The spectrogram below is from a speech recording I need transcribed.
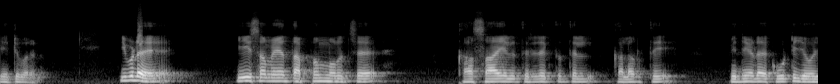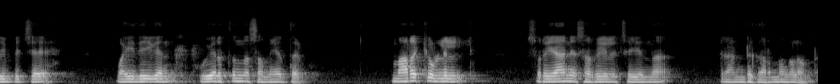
ഏറ്റുപറയണം ഇവിടെ ഈ സമയത്ത് അപ്പം മുറിച്ച് കാസായിൽ തിരുരക്തത്തിൽ കലർത്തി പിന്നീട് കൂട്ടി യോജിപ്പിച്ച് വൈദികൻ ഉയർത്തുന്ന സമയത്ത് മറയ്ക്കുള്ളിൽ സുറിയാനി സഭയിൽ ചെയ്യുന്ന രണ്ട് കർമ്മങ്ങളുണ്ട്.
